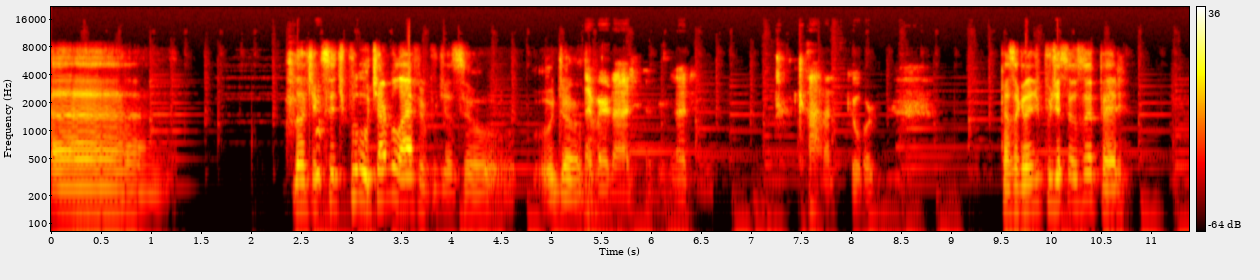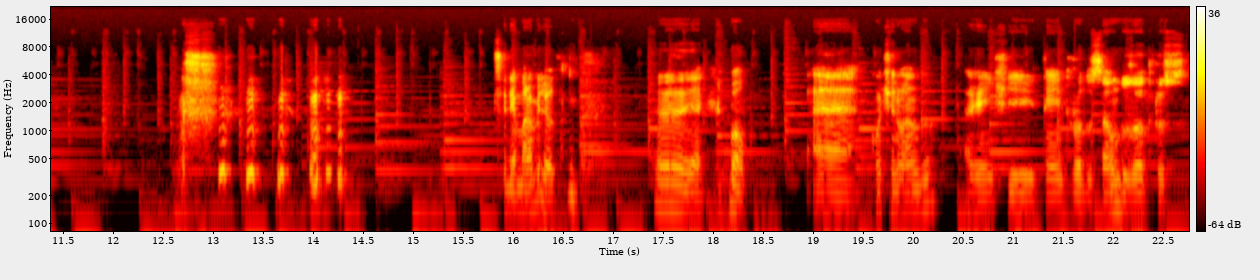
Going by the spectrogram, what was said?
Ah, Não, tinha que ser tipo o Thiago Leifert podia ser o, o É Jonathan. verdade, é verdade. Caralho, que horror. Casa Grande podia ser o Zé Peri. Seria maravilhoso. Bom, é, continuando, a gente tem a introdução dos outros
